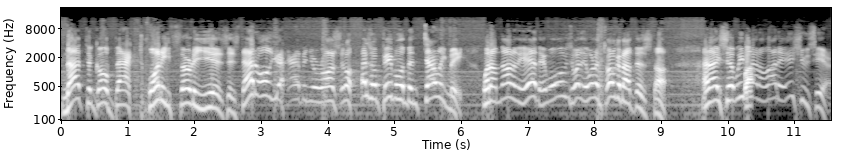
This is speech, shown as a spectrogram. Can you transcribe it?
not to go back 20, 30 years. Is that all you have in your arsenal? That's what people have been telling me. When I'm not on the air, they always they want to talk about this stuff. And I said, we've well, got a lot of issues here.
